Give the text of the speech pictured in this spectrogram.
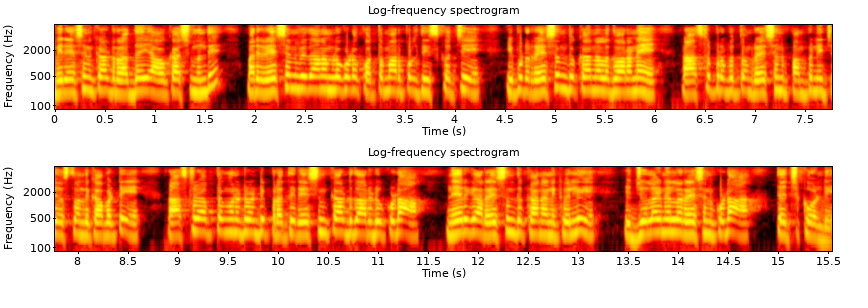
మీ రేషన్ కార్డు రద్దయ్యే అవకాశం ఉంది. మరి రేషన్ విధానంలో కూడా కొత్త మార్పులు తీసుకొచ్చి ఇప్పుడు రేషన్ దుకాణాల ద్వారానే రాష్ట్ర ప్రభుత్వం రేషన్ పంపిణీ చేస్తుంది కాబట్టి రాష్ట్ర వ్యాప్తంగా ఉన్నటువంటి ప్రతి రేషన్ కార్డుదారుడు కూడా నేరుగా రేషన్ దుకాణానికి వెళ్ళి ఈ జూలై నెల రేషన్ కూడా తెచ్చుకోండి.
